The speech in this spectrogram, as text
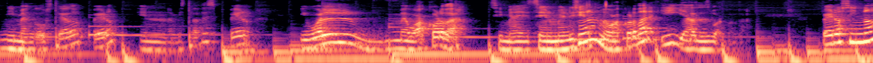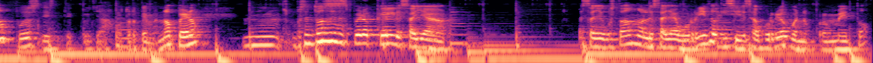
Ni me han gusteado, pero en amistades. Pero igual me voy a acordar. Si me, si me lo hicieron, me voy a acordar y ya les voy a contar. Pero si no, pues, este, pues ya, otro tema, ¿no? Pero, mm, pues entonces espero que les haya, les haya gustado, no les haya aburrido. Y si les aburrió, bueno, prometo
